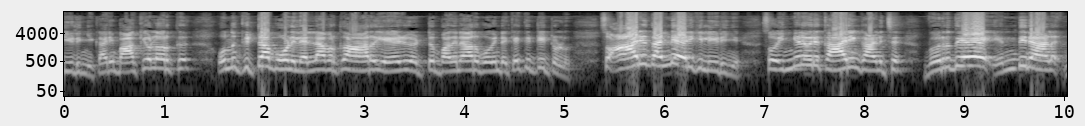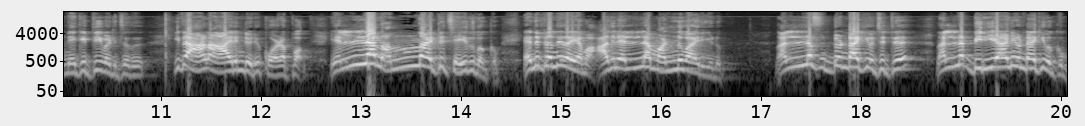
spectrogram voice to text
ലീഡിങ് കാര്യം ബാക്കിയുള്ളവർക്ക് ഒന്നും കിട്ടാൻ പോണില്ല. എല്ലാവർക്കും ആറ് ഏഴ് എട്ടും പതിനാറ് പോയിന്റ് ഒക്കെ കിട്ടിയിട്ടുള്ളൂ. സോ ആര്യൻ തന്നെയായിരിക്കും ലീഡിങ് സോ ഇങ്ങനെ ഒരു കാര്യം കാണിച്ച് വെറുതെ എന്തിനാണ് നെഗറ്റീവ് അടിച്ചത്? ഇതാണ് ആര്യന്റെ ഒരു കുഴപ്പം. എല്ലാം നന്നായിട്ട് ചെയ്തു വെക്കും. എന്നിട്ട് എന്ത് ചെയ്യാമോ അതിനെല്ലാം മണ്ണ് വാരിയിടും. നല്ല ഫുഡ് ഉണ്ടാക്കി വെച്ചിട്ട് നല്ല ബിരിയാണി ഉണ്ടാക്കി വെക്കും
